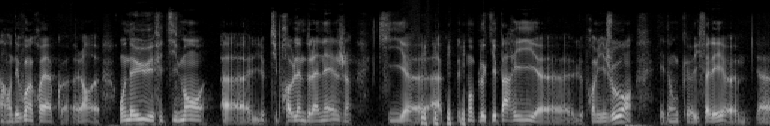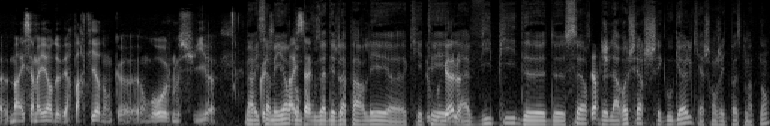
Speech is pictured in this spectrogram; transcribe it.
un rendez-vous incroyable quoi. Alors on a eu effectivement le petit problème de la neige qui a complètement bloqué Paris le premier jour. Et donc, il fallait. Marissa Mayer devait repartir. Donc, en gros, je me suis. Marissa Mayer, dont on vous a déjà parlé, qui était la VP de, de, Search, de la recherche chez Google, qui a changé de poste maintenant.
